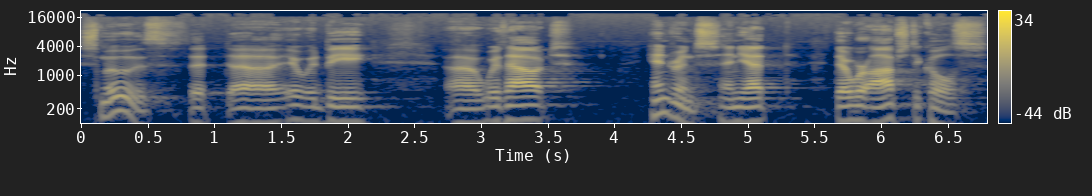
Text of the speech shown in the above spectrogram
smooth, that uh, it would be uh, without hindrance, and yet there were obstacles.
